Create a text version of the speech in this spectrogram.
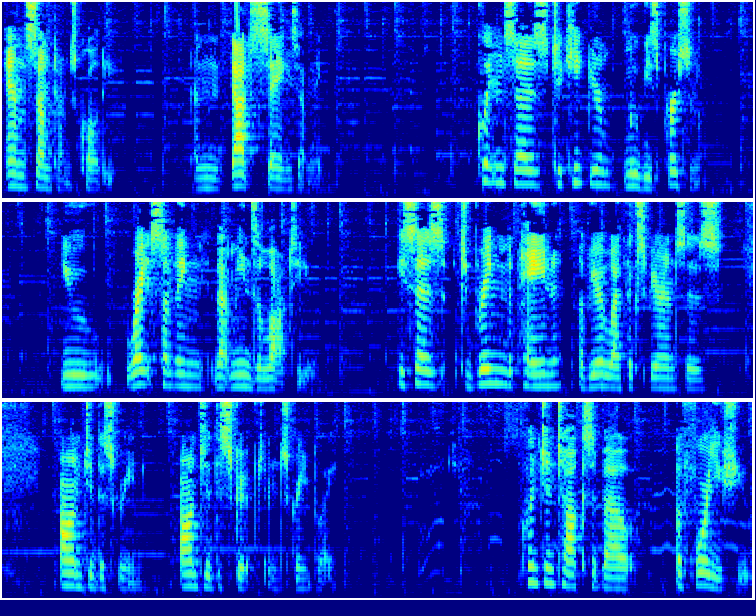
and sometimes quality, and that's saying something. Quentin says to keep your movies personal. You write something that means a lot to you. He says to bring the pain of your life experiences onto the screen, onto the script and screenplay. Quentin talks about before you shoot,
